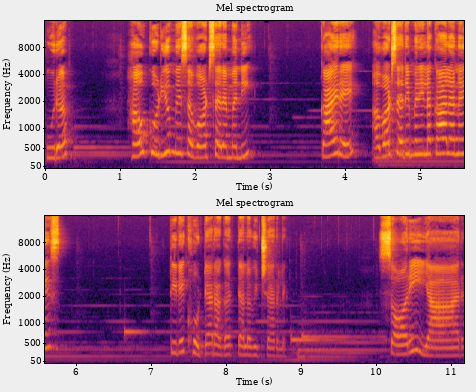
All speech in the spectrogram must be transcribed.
पूरब हाऊ कुड यू मिस अवॉर्ड सेरेमनी काय रे? अवॉर्ड सेरेमनीला का आला नाहीस? तिने खोट्या रागात त्याला विचारले. सॉरी यार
